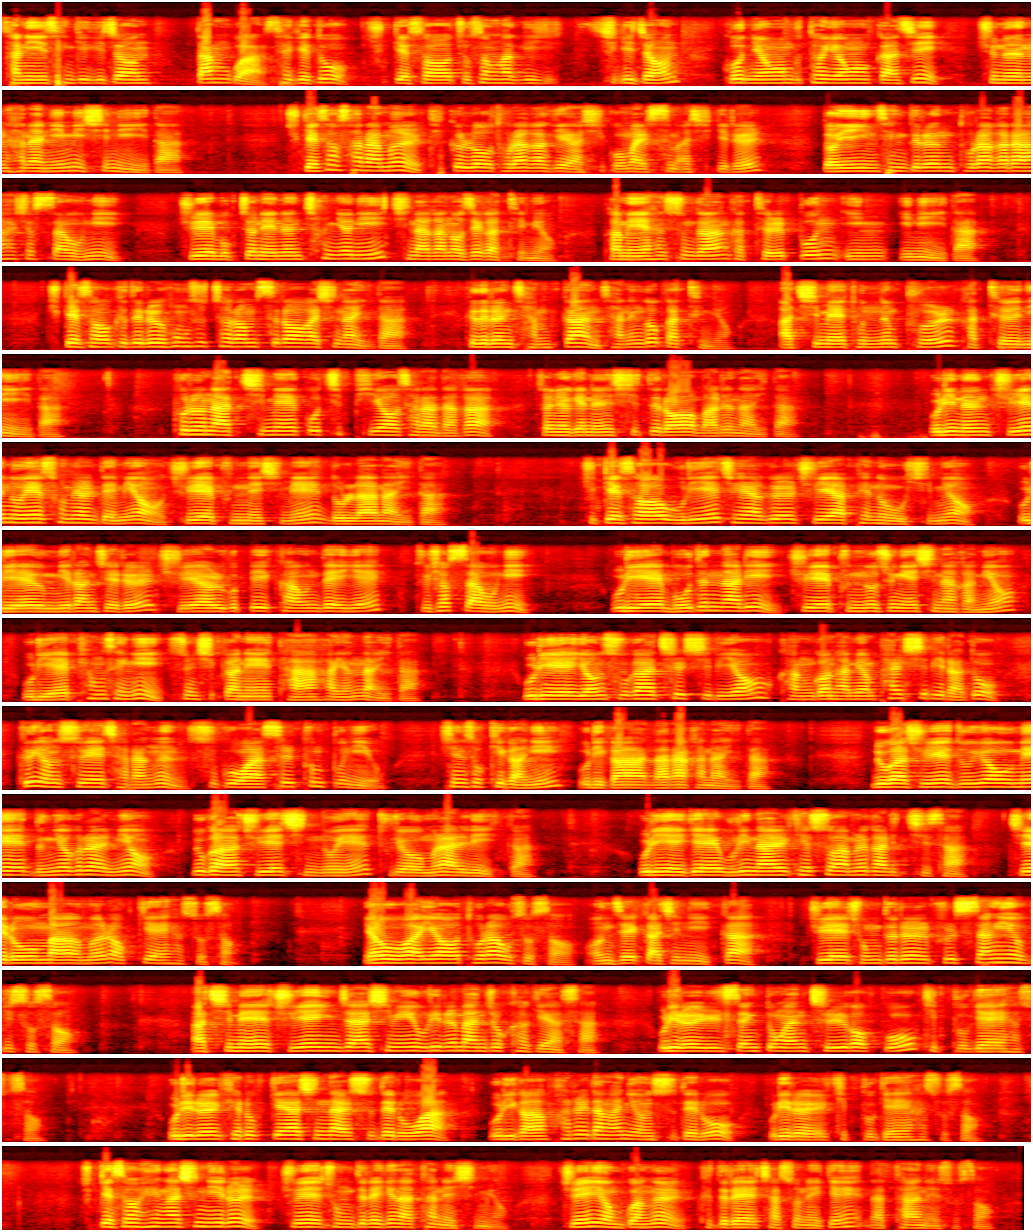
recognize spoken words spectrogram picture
산이 생기기 전 땅과 세계도 주께서 조성하시기 전 곧 영원부터 영원까지 주는 하나님이시니이다. 주께서 사람을 티끌로 돌아가게 하시고 말씀하시기를 너희 인생들은 돌아가라 하셨사오니 주의 목전에는 천년이 지나간 어제 같으며 밤의 한순간 같을 뿐임이니이다. 주께서 그들을 홍수처럼 쓸어 가시나이다. 그들은 잠깐 자는 것 같으며 아침에 돋는 풀 같으니이다. 풀은 아침에 꽃이 피어 자라다가 저녁에는 시들어 마르나이다. 우리는 주의 노에 소멸되며 주의 분내심에 놀라나이다. 주께서 우리의 죄악을 주의 앞에 놓으시며 우리의 은밀한 죄를 주의 얼굴빛 가운데에 두셨사오니 우리의 모든 날이 주의 분노 중에 지나가며 우리의 평생이 순식간에 다하였나이다. 우리의 연수가 70이요 강건하면 80이라도 그 연수의 자랑은 수고와 슬픔뿐이요 신속히 가니 우리가 날아가나이다. 누가 주의 누여움의 능력을 알며 누가 주의 진노의 두려움을 알리이까 우리에게 우리 날 개수함을 가르치사 지혜로운 마음을 얻게 하소서. 여호와여 돌아오소서 언제까지니까 주의 종들을 불쌍히 여기소서. 아침에 주의 인자하심이 우리를 만족하게 하사 우리를 일생 동안 즐겁고 기쁘게 하소서. 우리를 괴롭게 하신 날수대로와 우리가 화를 당한 연수대로 우리를 기쁘게 하소서. 주께서 행하신 일을 주의 종들에게 나타내시며 주의 영광을 그들의 자손에게 나타내소서.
